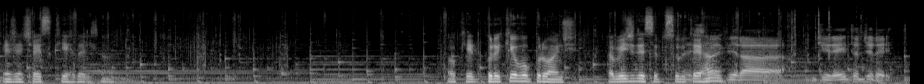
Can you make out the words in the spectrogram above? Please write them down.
Tem gente à esquerda ali também. Ok, por aqui eu vou por onde? Acabei de descer pro Você vai subterrâneo. virar direita, direita.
